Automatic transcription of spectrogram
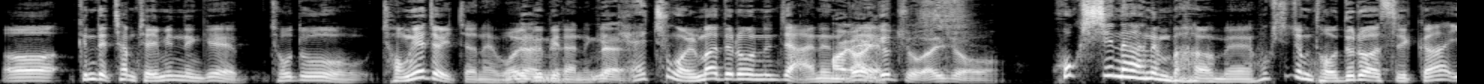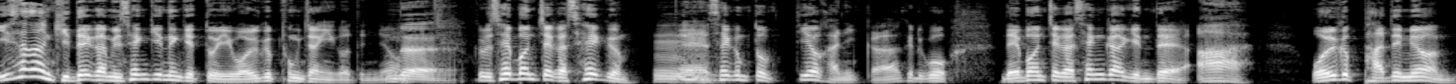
어 근데 참 재밌는 게 저도 정해져 있잖아요 월급이라는 네, 게 네. 대충 얼마 들어오는지 아는데 아, 알겠죠, 알죠. 혹시나 하는 마음에 혹시 좀 더 들어왔을까 이상한 기대감이 생기는 게 또 이 월급 통장이거든요. 네. 그리고 세 번째가 세금, 음. 네, 세금 또 뛰어가니까 그리고 네 번째가 생각인데 아 월급 받으면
